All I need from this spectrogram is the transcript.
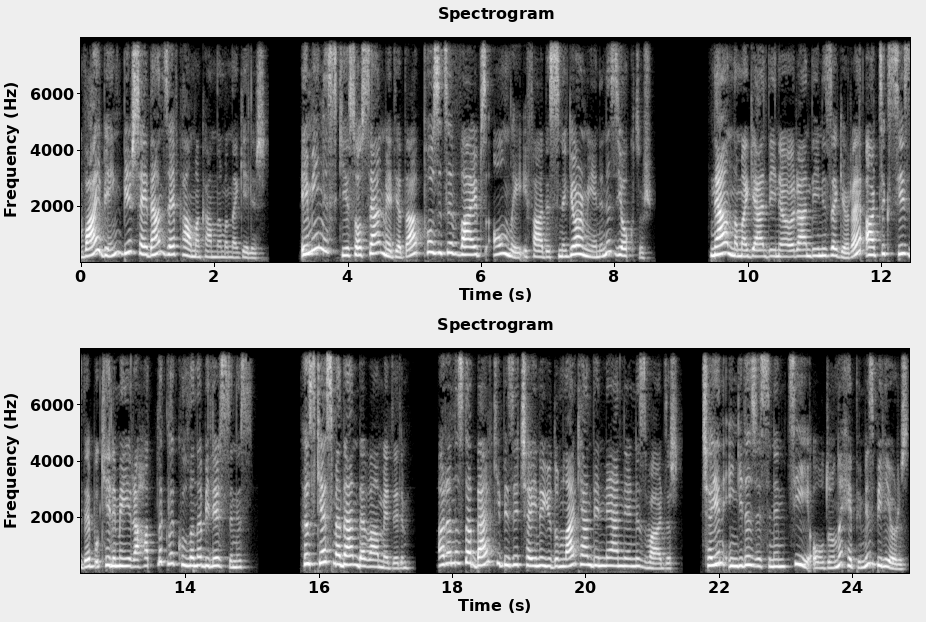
Vibing bir şeyden zevk almak anlamına gelir. Eminiz ki sosyal medyada positive vibes only ifadesini görmeyeniniz yoktur. Ne anlama geldiğini öğrendiğinize göre artık siz de bu kelimeyi rahatlıkla kullanabilirsiniz. Hız kesmeden devam edelim. Aranızda belki bizi çayını yudumlarken dinleyenleriniz vardır. Çayın İngilizcesinin tea olduğunu hepimiz biliyoruz.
